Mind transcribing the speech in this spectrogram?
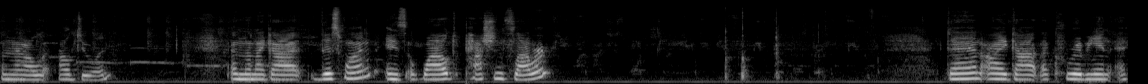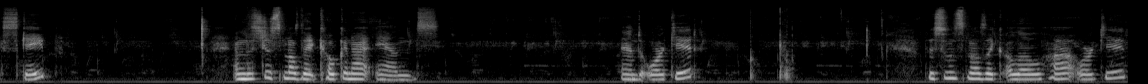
and then I'll I'll do it. And then I got this one is a wild passion flower. Then I got a Caribbean Escape. And this just smells like coconut and and orchid. This one smells like Aloha Orchid.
